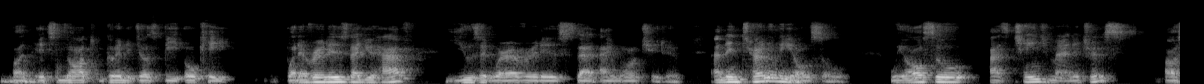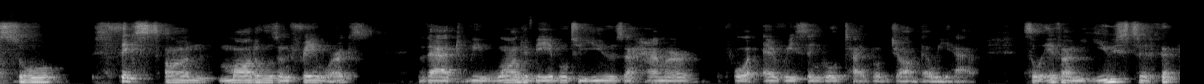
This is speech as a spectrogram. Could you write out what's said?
But it's not going to just be, okay, whatever it is that you have, use it wherever it is that I want you to. And internally, also, we also, as change managers, are so fixed on models and frameworks that we want to be able to use a hammer for every single type of job that we have. So if I'm used to,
